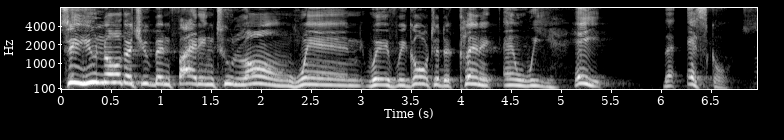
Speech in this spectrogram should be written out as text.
See, you know that you've been fighting too long when, if we go to the clinic and we hate the escorts.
